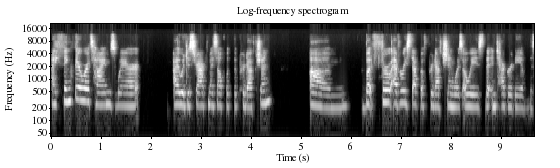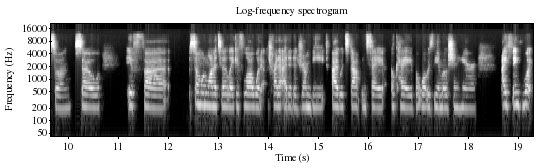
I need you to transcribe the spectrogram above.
I think there were times where I would distract myself with the production. Um, but through every step of production was always the integrity of the song. So if uh, someone wanted to, like, if Law would try to edit a drum beat, I would stop and say, okay, but what was the emotion here? I think what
